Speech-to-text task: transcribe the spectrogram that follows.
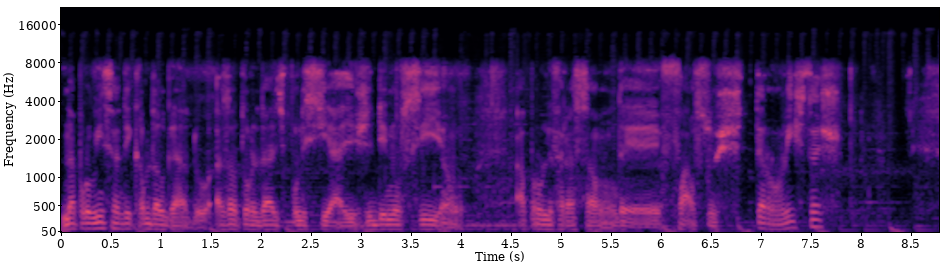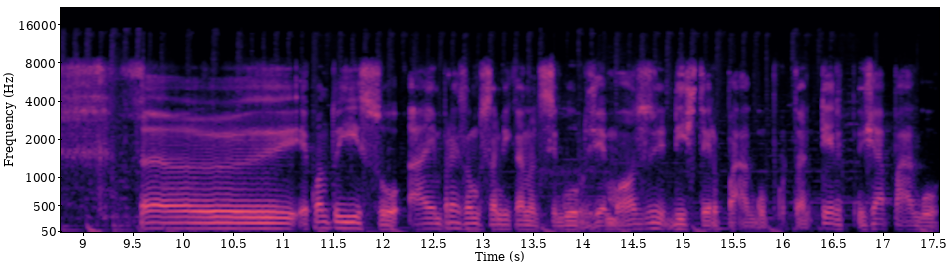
Na província de Cabo Delgado, as autoridades policiais denunciam a proliferação de falsos terroristas. Uh, e quanto isso, a empresa moçambicana de seguros GEMOSE diz ter pago, portanto, ter já pago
